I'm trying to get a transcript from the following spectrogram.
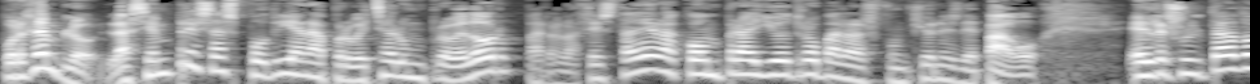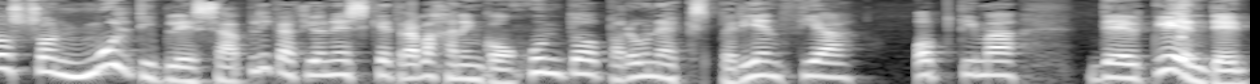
Por ejemplo, las empresas podrían aprovechar un proveedor para la cesta de la compra y otro para las funciones de pago. El resultado son múltiples aplicaciones que trabajan en conjunto para una experiencia óptima del cliente.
